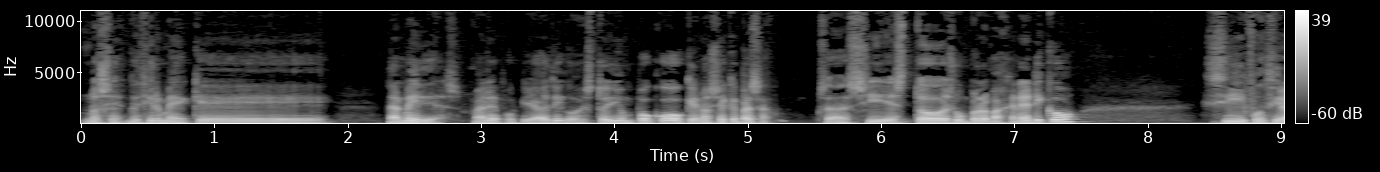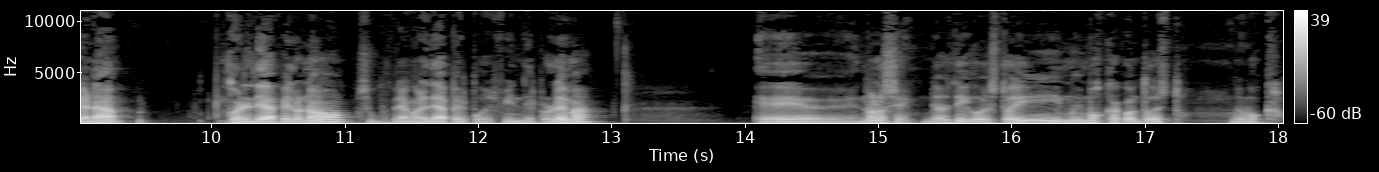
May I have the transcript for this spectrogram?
no sé, decirme que darme ideas, ¿vale? Porque ya os digo, estoy un poco que no sé qué pasa. O sea, si esto es un problema genérico, si funcionará con el de Apple o no, si funciona con el de Apple, pues fin del problema. Eh, no lo sé, ya os digo, estoy muy mosca con todo esto, muy mosca.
